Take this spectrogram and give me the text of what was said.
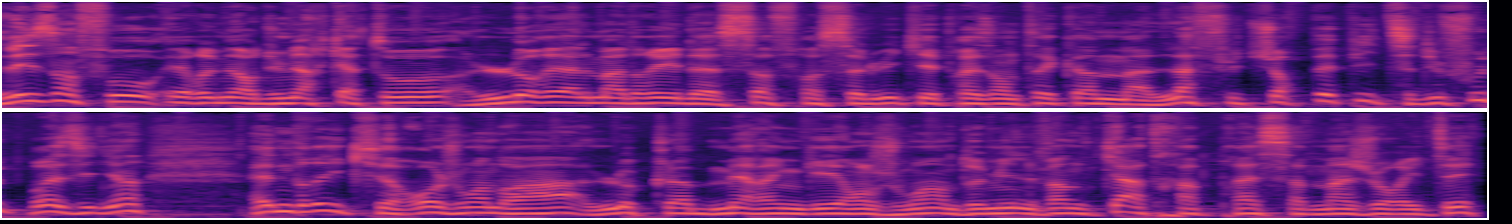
Les infos et rumeurs du mercato, le Real Madrid s'offre celui qui est présenté comme la future pépite du foot brésilien. Hendrik rejoindra le club merengue en juin 2024 après sa majorité.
